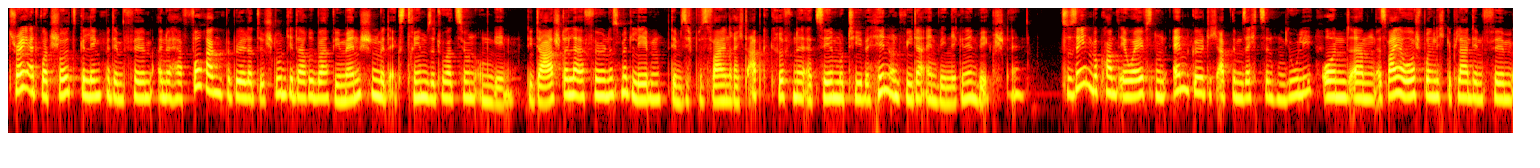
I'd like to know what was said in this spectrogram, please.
Trey Edward Schultz gelingt mit dem Film eine hervorragend bebilderte Studie darüber, wie Menschen mit Extremsituationen umgehen. Die Darsteller erfüllen es mit Leben, dem sich bisweilen recht abgegriffene Erzählmotive hin und wieder ein wenig in den Weg stellen. Zu sehen bekommt Airwaves nun endgültig ab dem 16. Juli. Und ähm, es war ja ursprünglich geplant, den Film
